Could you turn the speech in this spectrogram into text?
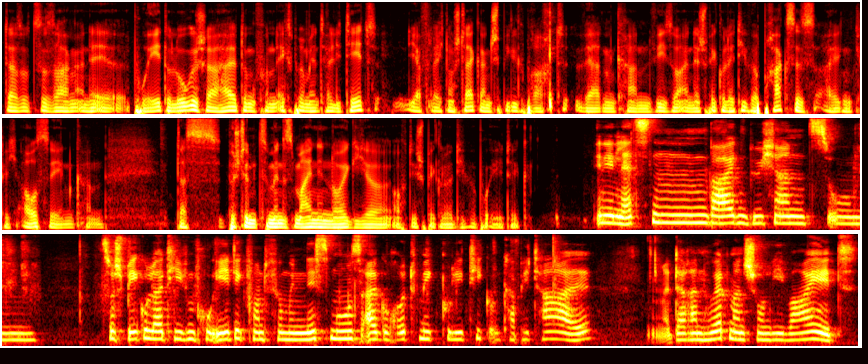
da sozusagen eine poetologische Erhaltung von Experimentalität ja vielleicht noch stärker ins Spiel gebracht werden kann, wie so eine spekulative Praxis eigentlich aussehen kann. Das bestimmt zumindest meine Neugier auf die spekulative Poetik. In den letzten beiden Büchern zum, zur spekulativen Poetik von Feminismus, Algorithmik, Politik und Kapital daran hört man schon, wie weit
